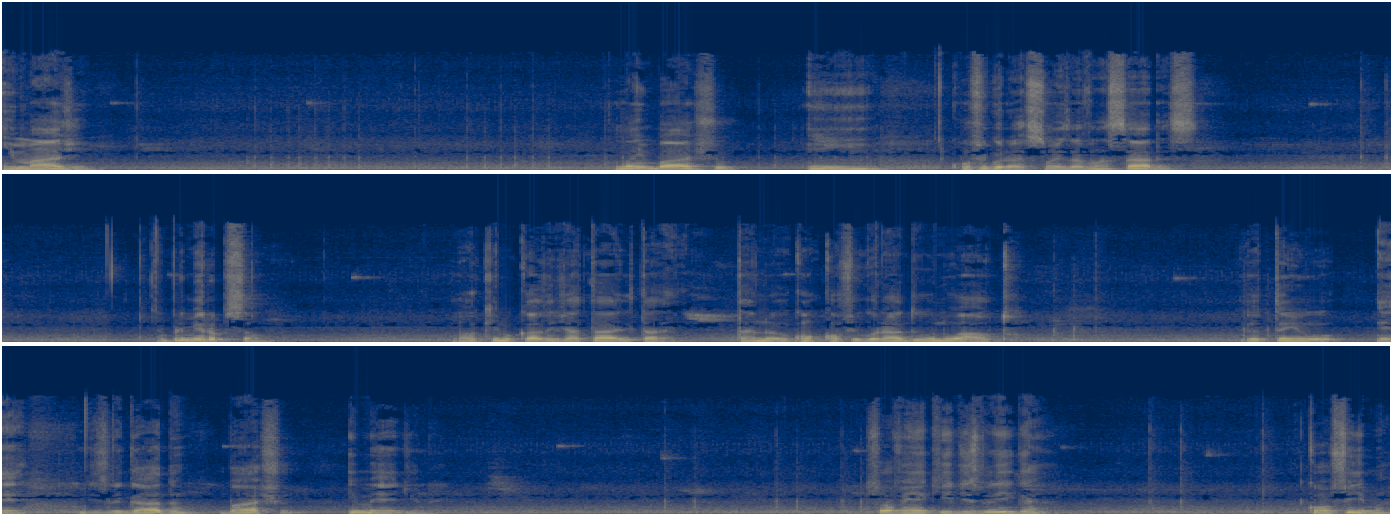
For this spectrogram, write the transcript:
Imagem Lá embaixo em configurações avançadas a primeira opção aqui no caso ele já está tá, tá configurado no alto eu tenho é, desligado, baixo e médio. Né? Só vem aqui, desliga, confirma.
